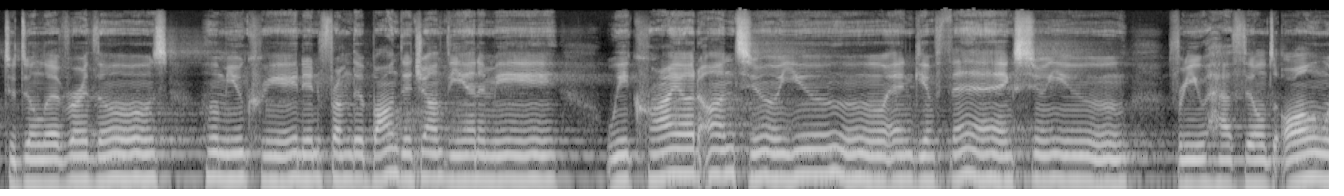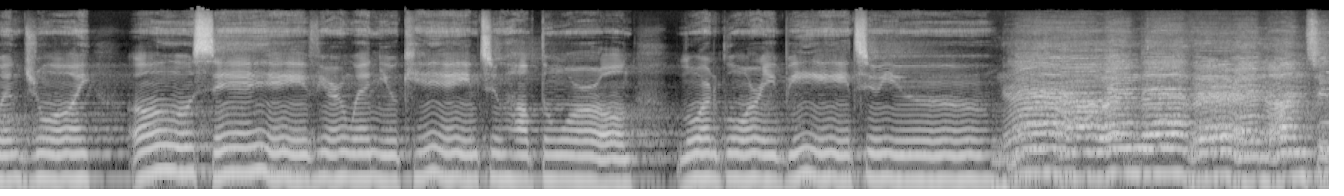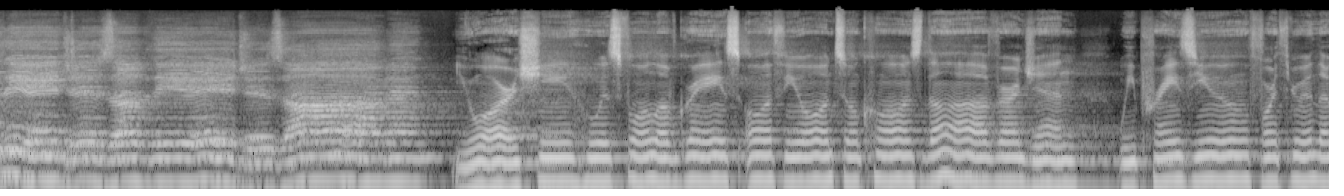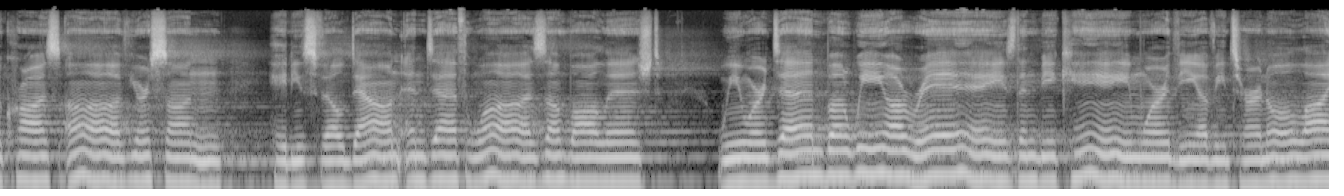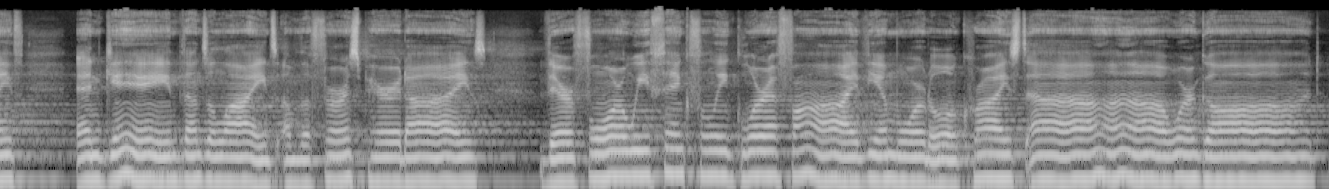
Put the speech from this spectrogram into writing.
to deliver those whom you created from the bondage of the enemy. We cry out unto you and give thanks to you, for you have filled all with joy, O Savior, when you came to help the world Lord, glory be to you. Now and ever and unto the ages of the ages. Amen. You are she who is full of grace, O Theotokos the Virgin. We praise you, for through the cross of your Son, Hades fell down and death was abolished. We were dead, but we are raised and became worthy of eternal life and gained the delight of the first paradise. Therefore, we thankfully glorify the immortal Christ our God.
